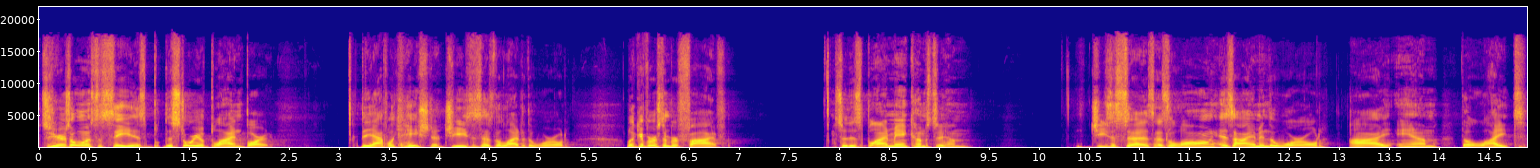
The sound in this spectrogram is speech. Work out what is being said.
So here's what I want us to see is the story of Blind Bart, the application of Jesus as the light of the world. Look at verse number five. So this blind man comes to him. Jesus says, As long as I am in the world, I am the light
